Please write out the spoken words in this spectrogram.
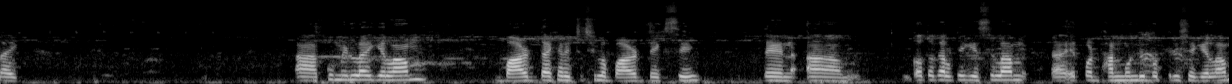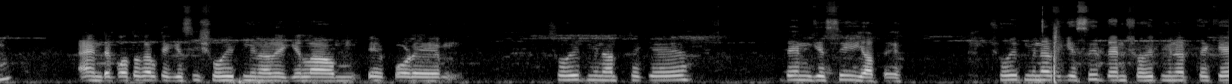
লাইক কুমিল্লায় গেলাম বার্ড দেখার ইচ্ছে ছিল বার্ড দেখছি। দেন গতকালকে গেছিলাম এরপর ধানমন্ডি বত্রিশে গেলাম। অ্যান্ড গতকালকে গেছি শহীদ মিনারে গেলাম, এরপরে শহীদ মিনার থেকে দেন গেছি ইয়াতে। শহীদ মিনারে গেছি, দেন শহীদ মিনার থেকে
